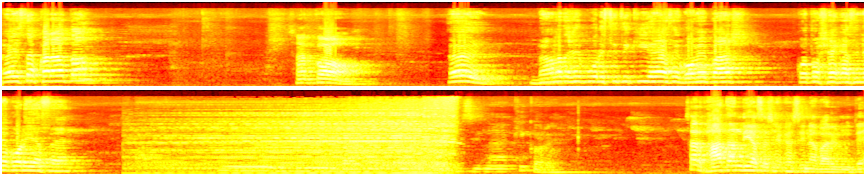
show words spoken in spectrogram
এই সব খারাপ হতো স্যার কম। এই বাংলাদেশের পরিস্থিতি কি হয়ে আছে? গমে পাস? কত শেখ হাসিনা করে আছে? কি করে? স্যার ভাত আন্দি আছে শেখ হাসিনা বাড়ির মধ্যে।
